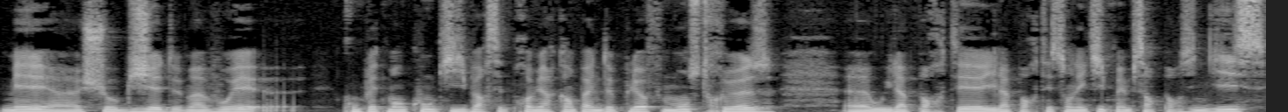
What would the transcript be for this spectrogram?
mais euh, je suis obligé de m'avouer euh, complètement conquis par cette première campagne de playoff monstrueuse euh, où il a porté, il a porté son équipe même sans Porzingis,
